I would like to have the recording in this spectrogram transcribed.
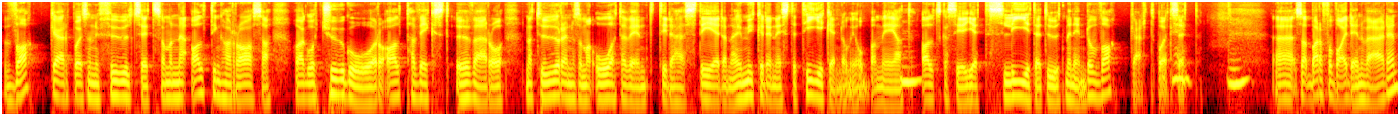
vacker på ett sånt fult sätt som när allting har rasat och har gått 20 år och allt har växt över och naturen som har återvänt till de här städerna. Är mycket den estetiken de jobbar med. Att allt ska se jätteslitet ut men ändå vackert på ett Okej. sätt. Eh, Så att bara få vara i den världen.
